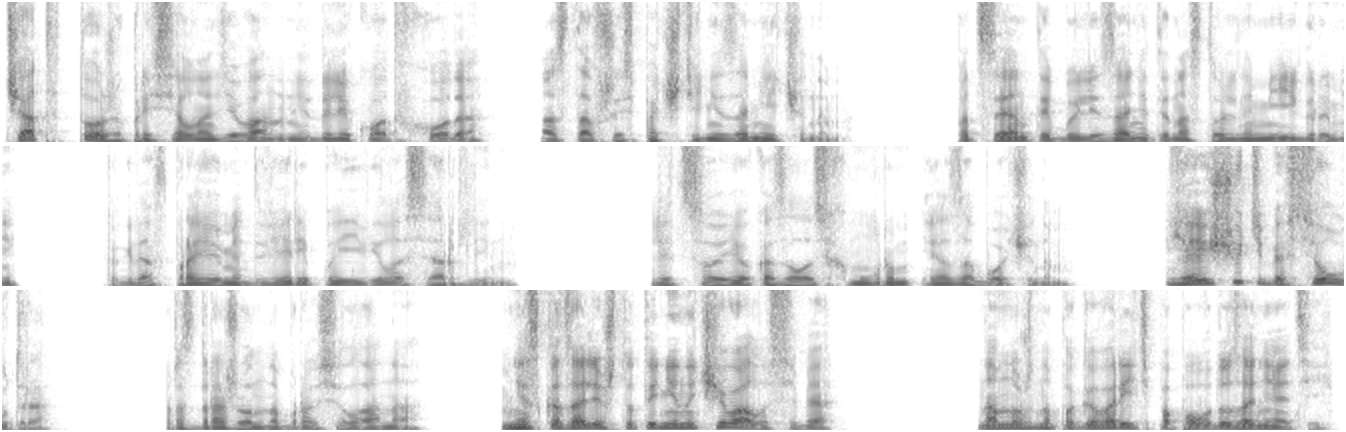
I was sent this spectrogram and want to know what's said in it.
Чат тоже присел на диван недалеко от входа, оставшись почти незамеченным. Пациенты были заняты настольными играми, когда в проеме двери появилась Орлин. Лицо ее казалось хмурым и озабоченным. «Я ищу тебя все утро», — раздраженно бросила она. «Мне сказали, что ты не ночевал у себя. Нам нужно поговорить по поводу занятий.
